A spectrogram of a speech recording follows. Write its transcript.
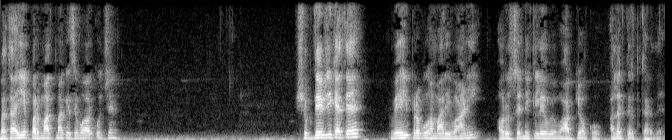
बताइए, परमात्मा के सिवा और कुछ है? सुखदेव जी कहते हैं, वे ही प्रभु हमारी वाणी और उससे निकले हुए वाक्यों को अलंकृत कर दें।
